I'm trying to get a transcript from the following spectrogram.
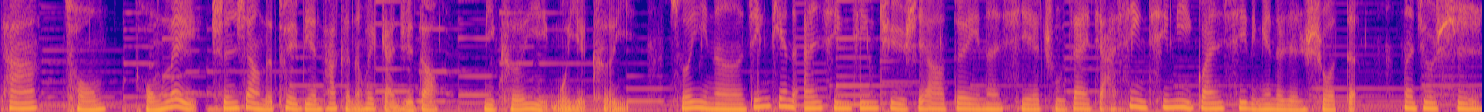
他从。同类身上的蜕变，他可能会感觉到你可以，我也可以。所以呢，今天的安心金句是要对那些处在假性亲密关系里面的人说的，那就是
